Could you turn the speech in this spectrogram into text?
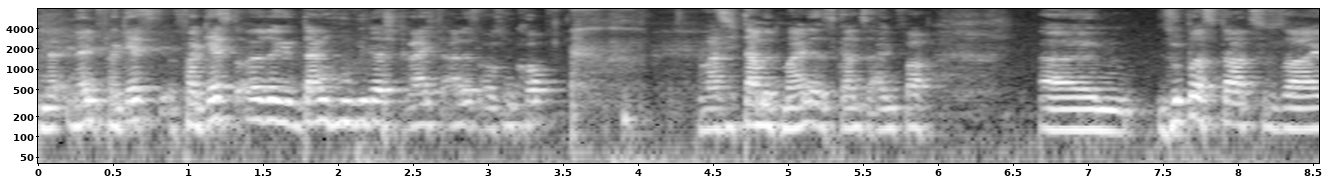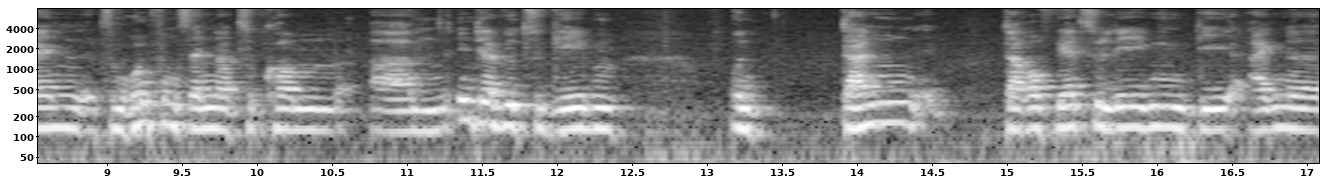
nein, vergesst, vergesst eure Gedanken wieder, streicht alles aus dem Kopf. Was ich damit meine, ist ganz einfach. Ähm, Superstar zu sein, zum Rundfunksender zu kommen, ähm, Interview zu geben und dann darauf Wert zu legen, die eigene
